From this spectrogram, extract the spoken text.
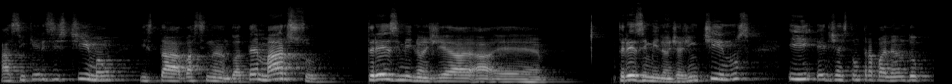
Assim que eles estimam estar vacinando até março 13 milhões de, é, 13 milhões de argentinos e eles já estão trabalhando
